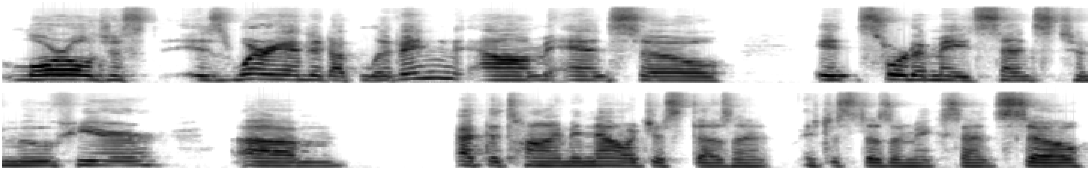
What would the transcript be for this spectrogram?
Laurel just is where I ended up living, um, and so it sort of made sense to move here um, at the time, and now it just doesn't. It just doesn't make sense. So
